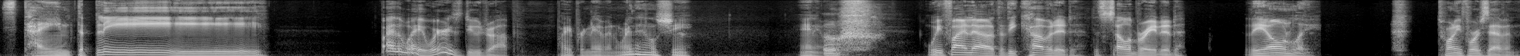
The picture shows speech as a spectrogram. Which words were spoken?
It's time to play. By the way, where is Doudrop? Piper Niven. Where the hell is she? Anyway. Oof. we find out that the coveted, the celebrated, the only 24 7,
